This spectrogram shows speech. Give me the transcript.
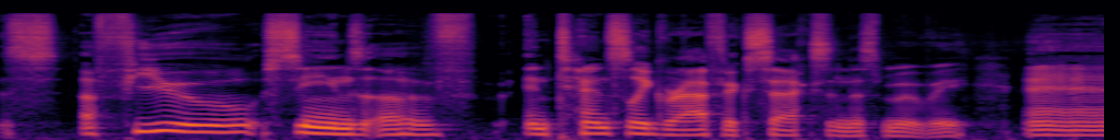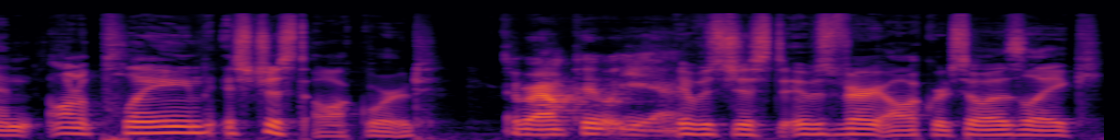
s- a few scenes of intensely graphic sex in this movie, and on a plane, it's just awkward. Around people, yeah. It was just it was very awkward. So I was like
